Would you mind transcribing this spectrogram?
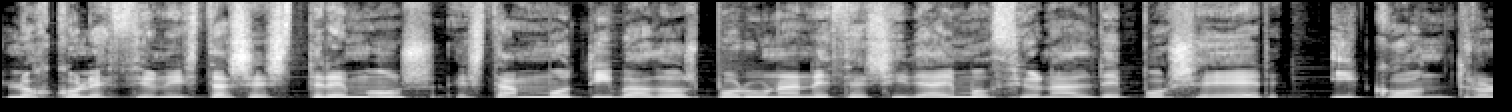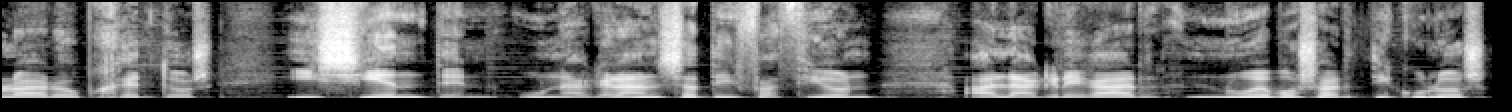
los coleccionistas extremos están motivados por una necesidad emocional de poseer y controlar objetos y sienten una gran satisfacción al agregar nuevos artículos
